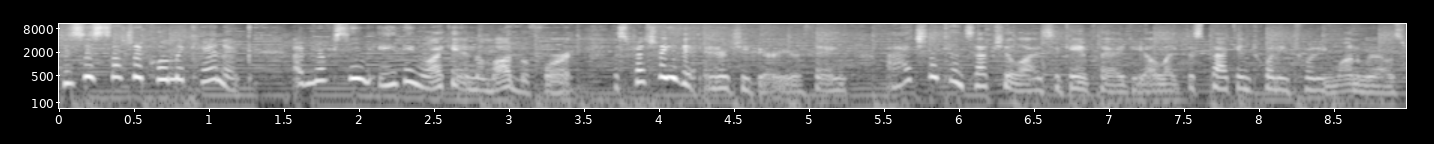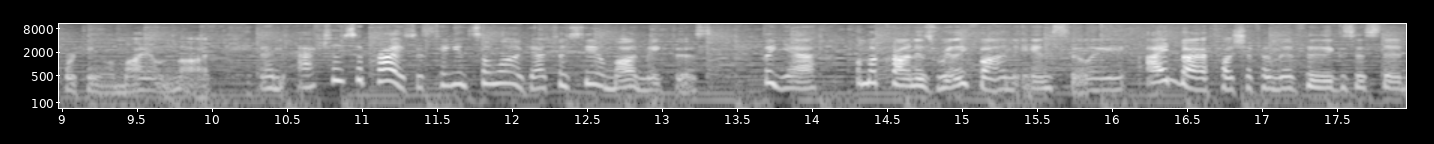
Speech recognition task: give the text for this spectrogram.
This is such a cool mechanic. I've never seen anything like it in a mod before, especially the energy barrier thing. I actually conceptualized a gameplay idea like this back in 2021 when I was working on my own mod, and I'm actually surprised it's taken so long to actually see a mod make this. But yeah, Omicron is really fun and silly. I'd buy a plush of him if it existed.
